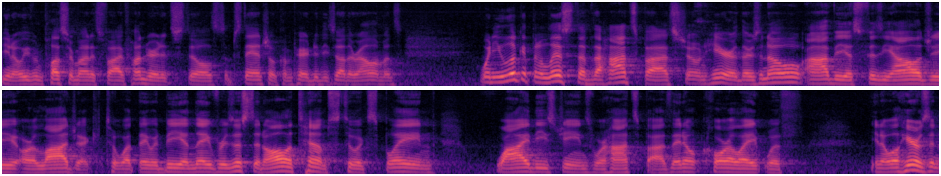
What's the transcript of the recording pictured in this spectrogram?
you know, even plus or minus 500, it's still substantial compared to these other elements. When you look at the list of the hotspots shown here, there's no obvious physiology or logic to what they would be, and they've resisted all attempts to explain why these genes were hotspots. They don't correlate with, you know, well, here's an,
